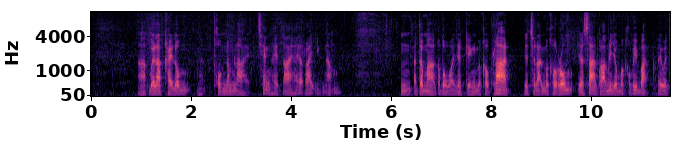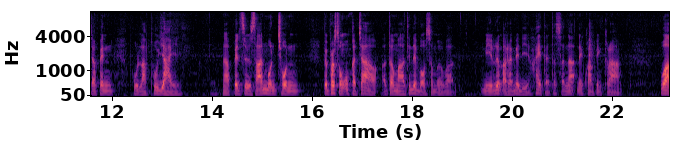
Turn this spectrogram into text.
ำเวลาใครล้มถมน้ำลาย แช่งให้ตายให้ร้ายอีกหนำอืมอาตมาก็บอกว่าอย่าเก่งเมื่อเขาพลาด อย่าฉลาดเมื่อเขาล้ม อย่าสร้างความนิยมเมื่อเขาวิบัติ ไม่ว่าจะเป็นผู้หลักผู้ใหญ่นะเป็นสื่อสารมวลชน เป็นพระสงฆ์องค์เจ้าอาตมาถึงได้บอกเสมอว่ามีเรื่องอะไรไม่ดีให้แต่ทัศนะในความเป็นกลาง ว่า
